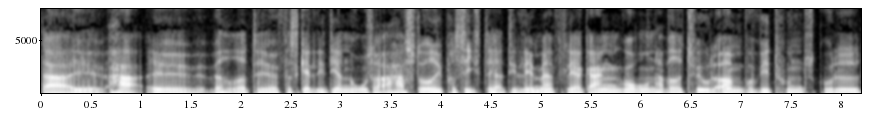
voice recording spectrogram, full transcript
der øh, har øh, hvad hedder det, forskellige diagnoser, og har stået i præcis det her dilemma flere gange, hvor hun har været i tvivl om, hvorvidt hun skulle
